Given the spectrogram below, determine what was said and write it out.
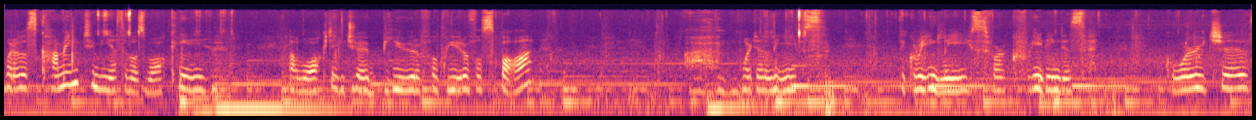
what was coming to me as I was walking, I walked into a beautiful, beautiful spot um, where the leaves, the green leaves, were creating this gorgeous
